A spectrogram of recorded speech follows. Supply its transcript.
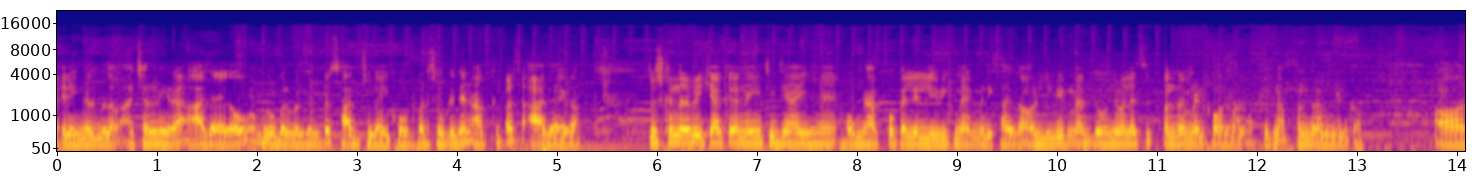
रेंगल मतलब चल नहीं रहा, आ जाएगा वो ग्लोबल वर्जन पे सात जुलाई को, परसों के दिन आपके पास आ जाएगा। तो इसके अंदर अभी क्या क्या नई चीज़ें आई हैं, वो मैं आपको पहले लिविक मैप में दिखा देता और लिविक मैप जो होने वाला है, सिर्फ़ पंद्रह मिनट का होने वाला है। कितना? पंद्रह मिनट का। और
